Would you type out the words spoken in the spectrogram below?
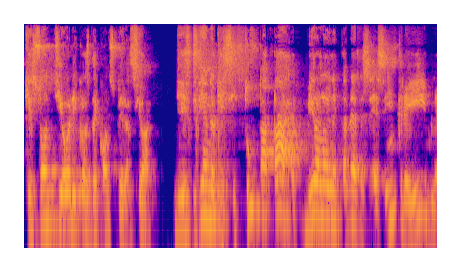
que son teóricos de conspiración. Diciendo que si tu papá, míralo en internet, es, increíble.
